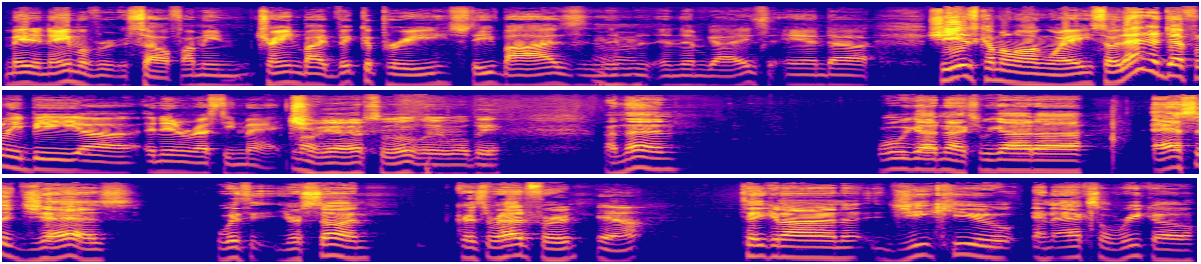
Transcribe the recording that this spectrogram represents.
made a name of herself. I mean, trained by Vic Capri, Steve Boz, and, them, and them guys, and uh, she has come a long way. So that'd definitely be uh, an interesting match. Oh yeah, absolutely it will be. And then what we got next? We got uh Acid Jazz with your son, Christopher Hedford, Yeah. taking on GQ and Axel Rico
